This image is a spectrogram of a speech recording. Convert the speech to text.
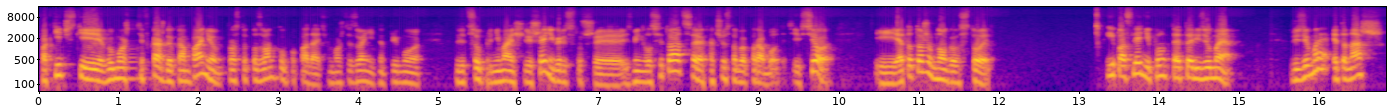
фактически вы можете в каждую компанию просто по звонку попадать. Вы можете звонить напрямую лицу, принимающее решение, говорить, слушай, изменилась ситуация, хочу с тобой поработать. И все. И это тоже многого стоит. И последний пункт – это резюме. Резюме – это наш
